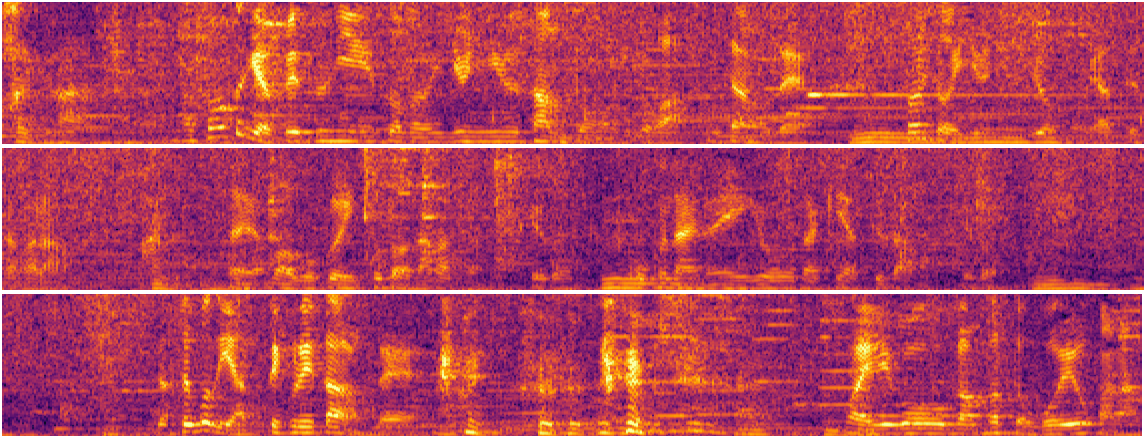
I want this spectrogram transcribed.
はい、はいその時は別にその輸入担当の人がいたので、その人が輸入業務をやってたから、はい。まあ、僕は行くことはなかったんですけど、国内の営業だけやってたんですけど、うん、そういうことやってくれたので まあ英語を頑張って覚えようかなと。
